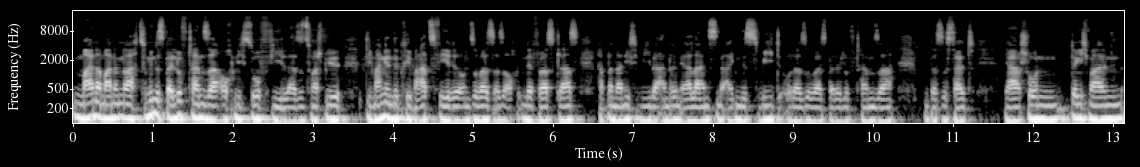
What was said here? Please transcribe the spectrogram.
meiner Meinung nach, zumindest bei Lufthansa, auch nicht so viel. Also zum Beispiel die mangelnde Privatsphäre und sowas. Also auch in der First Class hat man da nicht wie bei anderen Airlines eine eigene Suite oder sowas bei der Lufthansa. Und das ist halt ja schon, denke ich mal, ein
